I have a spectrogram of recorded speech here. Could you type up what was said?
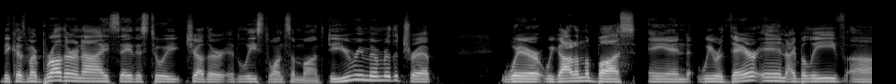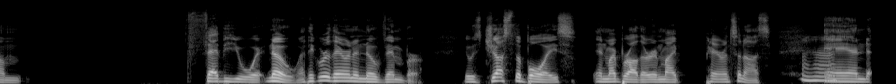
Because my brother and I say this to each other at least once a month. Do you remember the trip where we got on the bus and we were there in, I believe, um, February? No, I think we were there in November. It was just the boys and my brother and my parents and us. uh-huh. And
